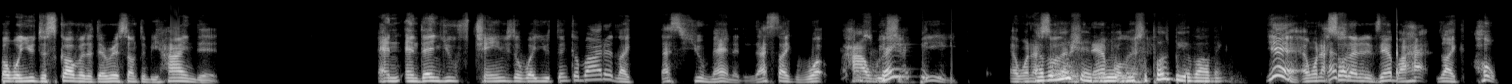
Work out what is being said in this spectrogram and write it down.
but when you discover that there is something behind it and and then you've changed the way you think about it like that's humanity that's like what how That's we great. should be and when i saw that example we're supposed to be evolving. yeah and when i saw That's- that example i had like hope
